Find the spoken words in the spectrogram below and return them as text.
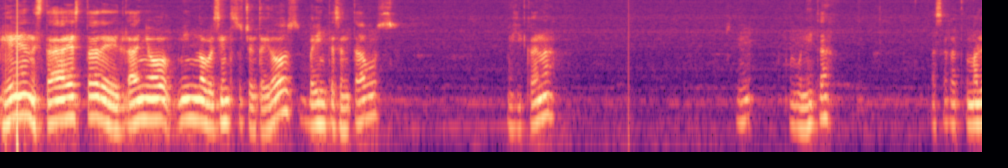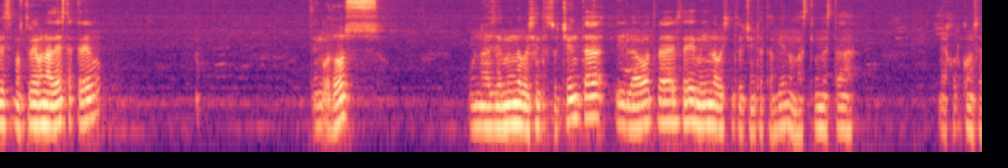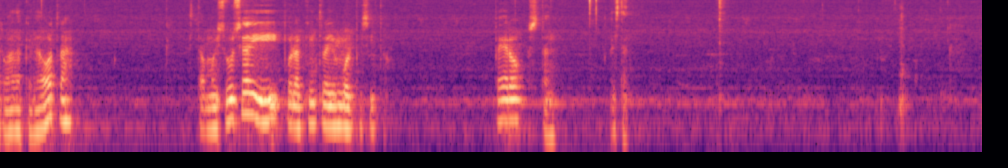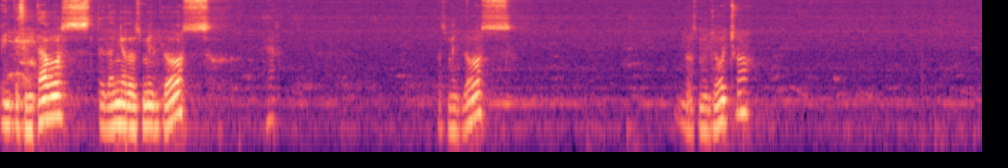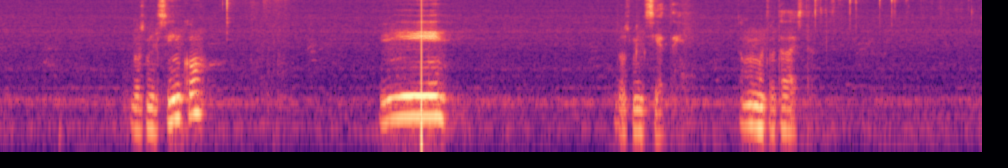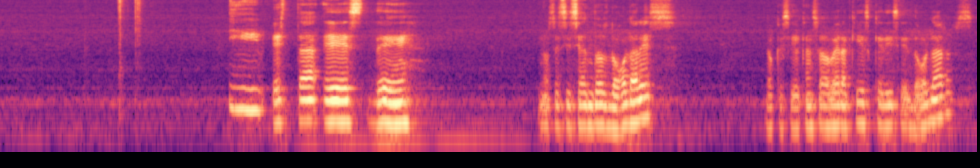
Bien, está esta del año 1982, 20 centavos, mexicana. Sí, muy bonita. Hace rato más les mostré una de esta, creo. Tengo dos. Una es de 1980 y la otra es de 1980 también, nomás que una está mejor conservada que la otra. Está muy sucia y por aquí trae un golpecito. Pero pues, están, ahí están. Veinte centavos del año 2002. 2002 2008 2005 y 2007 está muy maltratada esta. Y esta es de no sé si sean dos dólares. Lo que sí alcanzo a ver aquí es que dice dólares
